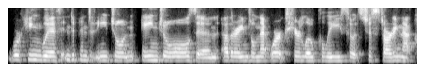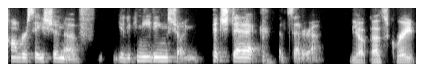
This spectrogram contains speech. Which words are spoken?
working with independent angel angels and other angel networks here locally. So it's just starting that conversation of you know meetings, showing pitch deck, etc. Yep, that's great.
